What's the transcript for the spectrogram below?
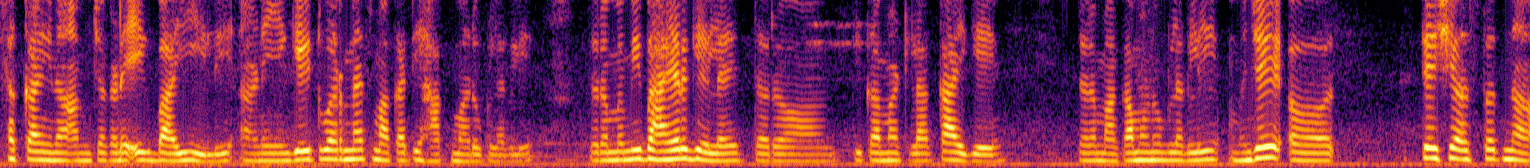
सकाळी ना आमच्याकडे एक बाई येली आणि गेटवरनच माका ती हाक मारूक लागली. तर मग मी बाहेर गेले तर तिका म्हटला काय गे? तर माका म्हणूक लागली म्हणजे ते असे असतात ना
